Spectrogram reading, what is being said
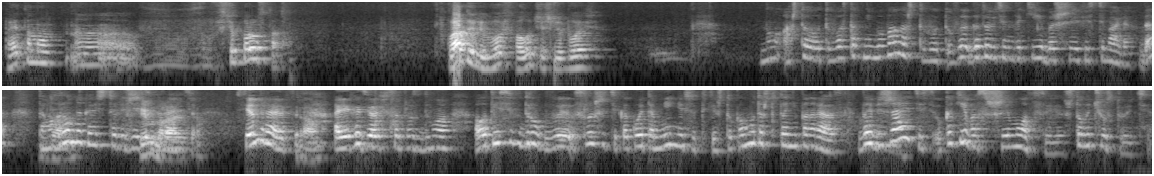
Поэтому э, все просто. Вкладывай любовь, получишь любовь. Ну, а что, вот у вас так не бывало, что вот вы готовите на такие большие фестивали, да? Там Да. огромное количество людей Всем собирается. нравится. Всем нравится? Да. А я хотела сейчас просто думала, а вот если вдруг вы слышите какое-то мнение все-таки, что кому-то что-то не понравилось, вы обижаетесь? Какие ваши эмоции? Что вы чувствуете?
